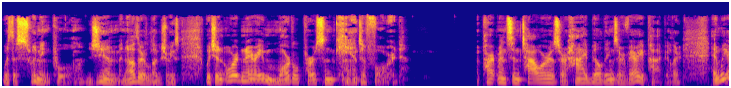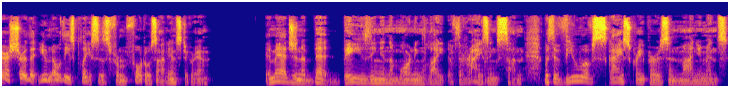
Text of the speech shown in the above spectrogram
with a swimming pool, gym, and other luxuries which an ordinary mortal person can't afford. Apartments in towers or high buildings are very popular, and we are sure that you know these places from photos on Instagram. Imagine a bed bathing in the morning light of the rising sun, with a view of skyscrapers and monuments,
